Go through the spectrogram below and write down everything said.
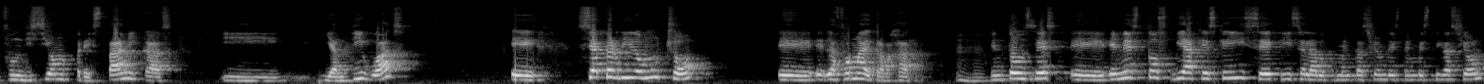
fundición prehispánicas y, antiguas, eh, se ha perdido mucho eh, la forma de trabajar. Entonces, en estos viajes que hice, que hice la documentación de esta investigación,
